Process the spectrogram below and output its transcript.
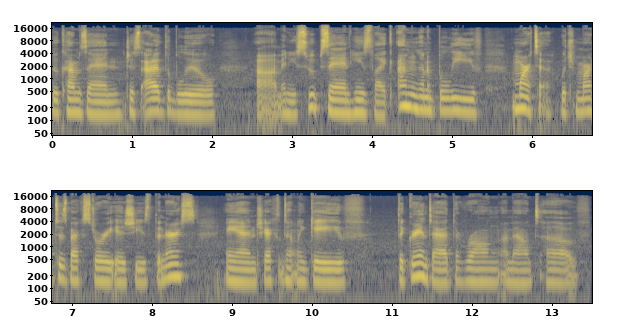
who comes in just out of the blue, um, and he swoops in. He's like, I'm gonna believe Marta, which Marta's backstory is she's the nurse, and she accidentally gave the granddad the wrong amount of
